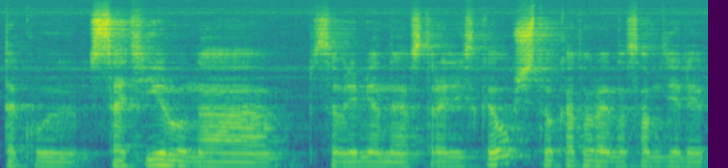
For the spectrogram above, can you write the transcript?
такую сатиру на современное австралийское общество, которое на самом деле,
